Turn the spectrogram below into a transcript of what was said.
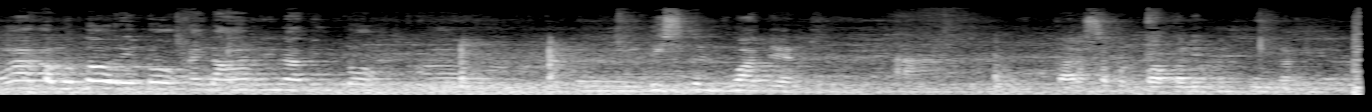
Mga kamotor, ito, kailangan rin natin to. ah, yung distilled water para sa pagpapalit ng kulang.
